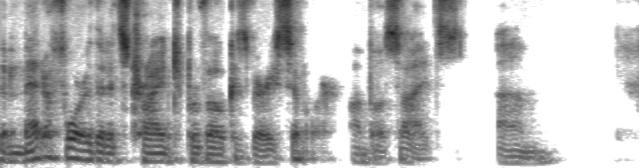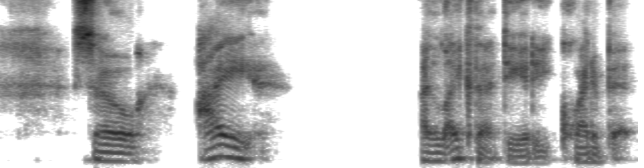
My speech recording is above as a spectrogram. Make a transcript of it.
the metaphor that it's trying to provoke is very similar on both sides. Um, so I I like that deity quite a bit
